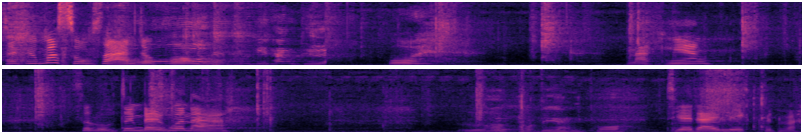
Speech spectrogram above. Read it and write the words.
ฉันคือมาสงสารเจ้าของโอ้แท้เมื่อกี้ทั้งถือโอ้ยหนักแห้งสรุปจังใดหัวหน้าเออหมดแดงพอ เสียดายเหล็กเป็นว่า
